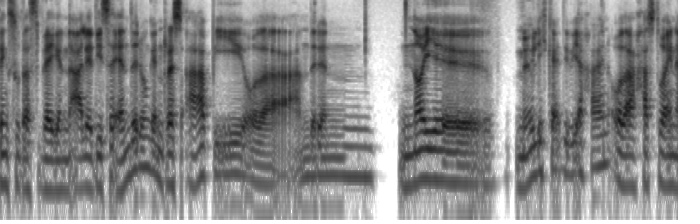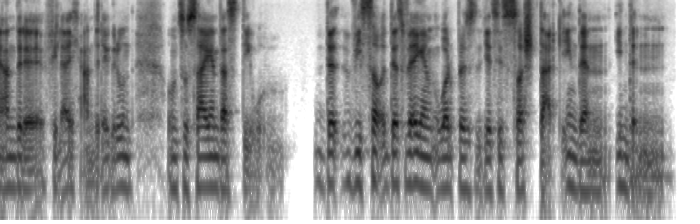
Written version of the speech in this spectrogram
Denkst du, dass wegen alle diese Änderungen, REST API oder anderen neue Möglichkeiten, die wir haben? Oder hast du eine andere, vielleicht andere Grund, um zu sagen, dass die, de, wieso, deswegen WordPress jetzt ist so stark in den, in den,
